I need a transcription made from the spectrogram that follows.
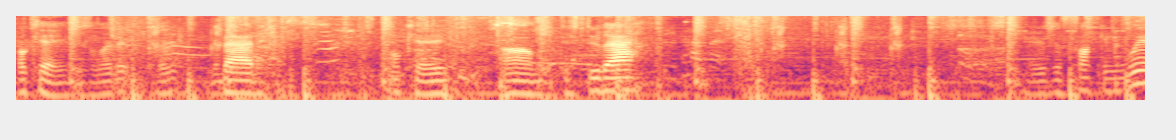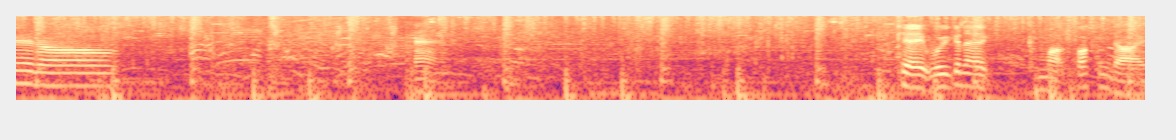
Okay, just let it, it, bad. Okay, um, just do that. Here's a fucking widow. Okay, we're gonna, come on, fucking die,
